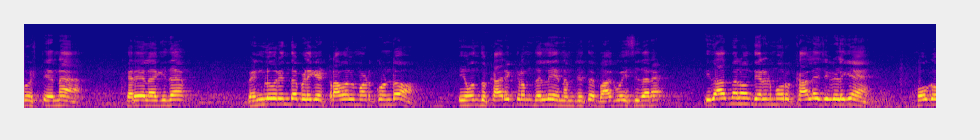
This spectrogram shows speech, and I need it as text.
ಗೋಷ್ಠಿಯನ್ನು ಕರೆಯಲಾಗಿದೆ. ಬೆಂಗಳೂರಿಂದ ಬೆಳಿಗ್ಗೆ ಟ್ರಾವೆಲ್ ಮಾಡಿಕೊಂಡು ಈ ಒಂದು ಕಾರ್ಯಕ್ರಮದಲ್ಲಿ ನಮ್ಮ ಜೊತೆ ಭಾಗವಹಿಸಿದ್ದಾರೆ. ಇದಾದಮೇಲೆ ಒಂದು ಎರಡು ಮೂರು ಕಾಲೇಜುಗಳಿಗೆ ಹೋಗೋ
